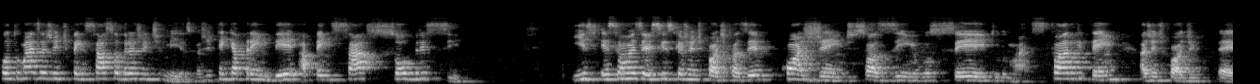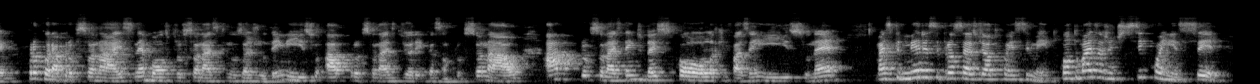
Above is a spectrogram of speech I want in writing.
Quanto mais a gente pensar sobre a gente mesmo, a gente tem que aprender a pensar sobre si. Isso, esse é um exercício que a gente pode fazer com a gente, sozinho, você e tudo mais. Claro que tem, a gente pode é, procurar profissionais, né, bons profissionais que nos ajudem nisso, há profissionais de orientação profissional, há profissionais dentro da escola que fazem isso, né? Mas primeiro esse processo de autoconhecimento. Quanto mais a gente se conhecer,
